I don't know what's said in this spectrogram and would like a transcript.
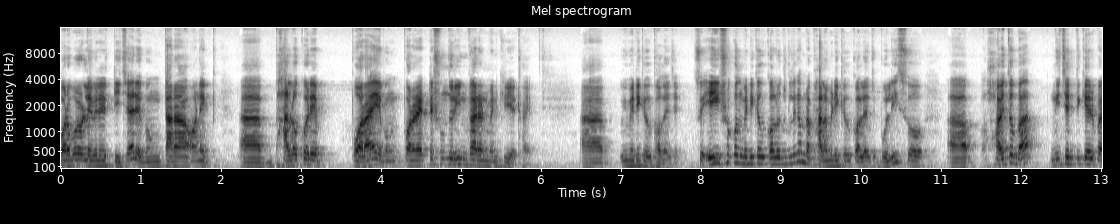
বড় বড় লেভেলের টিচার এবং তারা অনেক ভালো করে পড়ায় এবং পড়ার একটা সুন্দর ইনভায়রনমেন্ট ক্রিয়েট হয় ওই মেডিকেল কলেজে সো এই সকল মেডিকেল কলেজগুলোকে আমরা ভালো মেডিকেল কলেজ বলি। সো হয়তো বা নিচের দিকের বা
